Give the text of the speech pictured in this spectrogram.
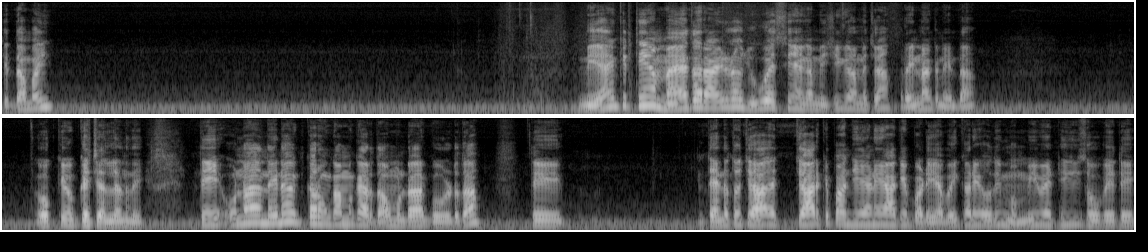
ਕਿੱਦਾਂ ਬਾਈ? ਮੈਂ ਕਿੱਥੇ ਆ? ਮੈਂ ਤਾਂ ਰਾਈਟ ਨਾ ਯੂ ਐਸ ਏ ਆਂਗਾ ਮਿਸ਼ੀਗਨ ਚ ਆ, ਰਹਿਣਾ ਕੈਨੇਡਾ। ਓਕੇ ਓਕੇ ਚੱਲਣ ਦੇ। ਤੇ ਉਹਨਾਂ ਦੇ ਨਾ ਘਰੋਂ ਕੰਮ ਕਰਦਾ ਉਹ ਮੁੰਡਾ 골ਡ ਦਾ ਤੇ ਤਿੰਨ ਤੋਂ ਚਾਰ ਚਾਰ ਕੇ ਪੰਜ ਜਣੇ ਆ ਕੇ ਬੜੇ ਆ ਬਈ, ਘਰੇ ਉਹਦੀ ਮੰਮੀ ਬੈਠੀ ਸੀ ਸੋਫੇ ਤੇ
